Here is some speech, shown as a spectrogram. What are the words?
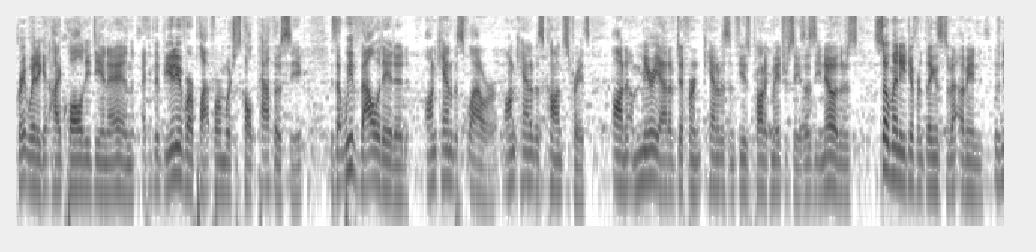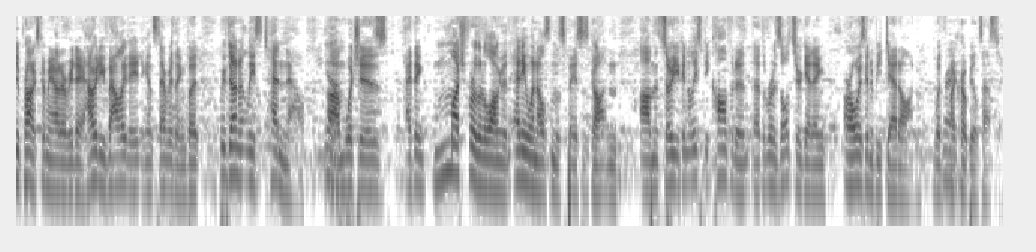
great way to get high quality DNA. And I think the beauty of our platform, which is called PathoSeq, is that we've validated on cannabis flower, on cannabis concentrates, on a myriad of different cannabis infused product matrices. As you know, there's so many different things to. I mean, there's new products coming out every day. How do you validate against everything? But we've done at least ten now, Yeah. um, which is I think much further along than anyone else in the space has gotten. Um, and so you can at least be confident that the results you're getting are always going to be dead on with Right. microbial testing.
